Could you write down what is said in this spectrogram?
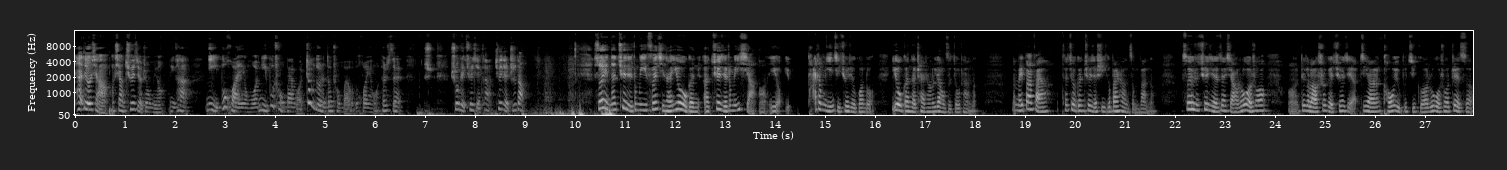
他就想向缺姐证明，你看你不欢迎我，你不崇拜我，这么多人都崇拜我，都欢迎我，他是在说给缺姐看，缺姐知道。所以呢，缺姐这么一分析，他又跟呃缺姐这么一想啊，又又他这么引起缺姐的关注，又跟他产生了量子纠缠了。那没办法呀，他就跟缺姐是一个班上的，怎么办呢？所以说，缺姐在想，如果说，嗯，这个老师给缺姐，既然口语不及格，如果说这次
